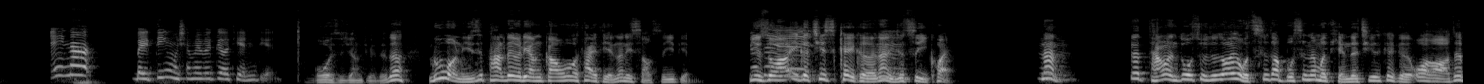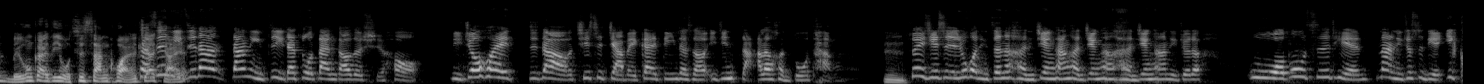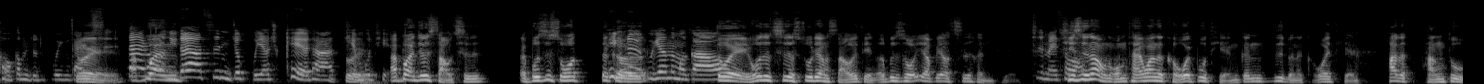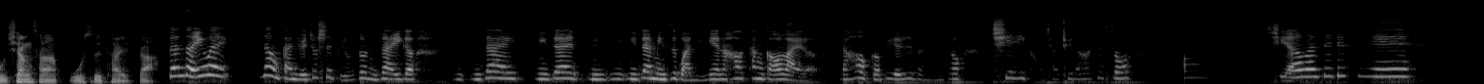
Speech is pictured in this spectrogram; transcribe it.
哎，那没丁，我下面会给甜点。我也是这样觉得。那如果你是怕热量高或太甜，那你少吃一点嘛。比如说、啊、一个 cheese cake，那你就吃一块。嗯、那。嗯那台湾多数就说，哎，我吃到不是那么甜的，其实这个哇，这美工盖蒂我吃三块。可是你知道，当你自己在做蛋糕的时候，你就会知道，其实加北盖丁的时候已经砸了很多糖了。嗯，所以其实如果你真的很健康、很健康、很健康，你觉得我不吃甜，那你就是连一口根本就不应该吃。但如果你都要吃，你就不要去 care 它甜不甜。啊，不然就是少吃。而不是说频率不要那么高，对，或者吃的数量少一点，而不是说要不要吃很甜，是没错。其实那种我们台湾的口味不甜，跟日本的口味甜，它的糖度相差不是太大。真的，因为那种感觉就是，比如说你在一个你你在你在你你你在明治馆里面，然后蛋糕来了，然后隔壁的日本人就切一口下去，然后就说：“哦，幸せですね。”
